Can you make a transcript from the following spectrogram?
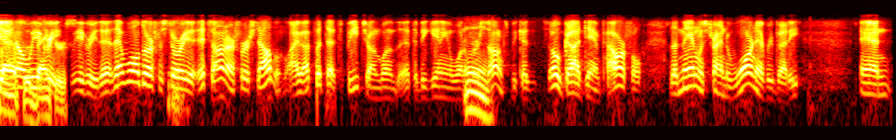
Yeah, no, up to we agree. bankers. We agree. That that Waldorf Astoria, it's on our first album. I, I put that speech on one of the, at the beginning of one of Mm. our songs because it's so goddamn powerful. The man was trying to warn everybody, and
